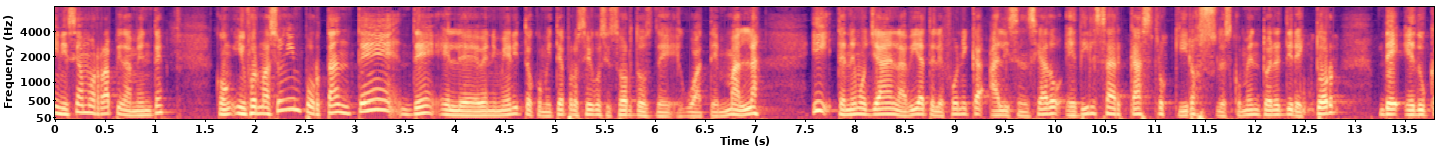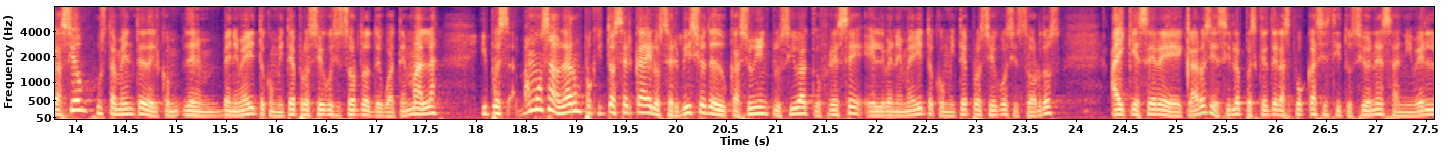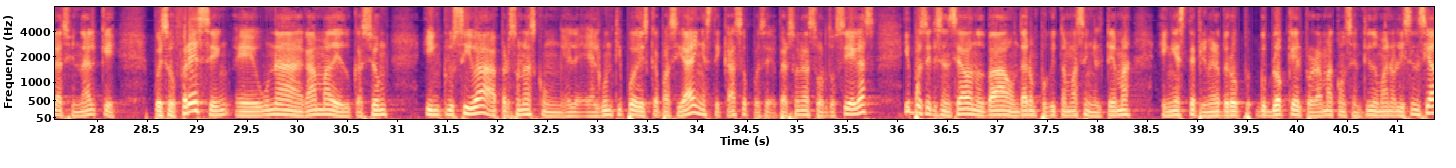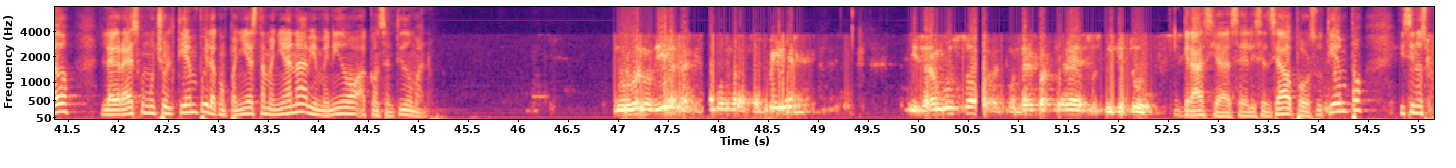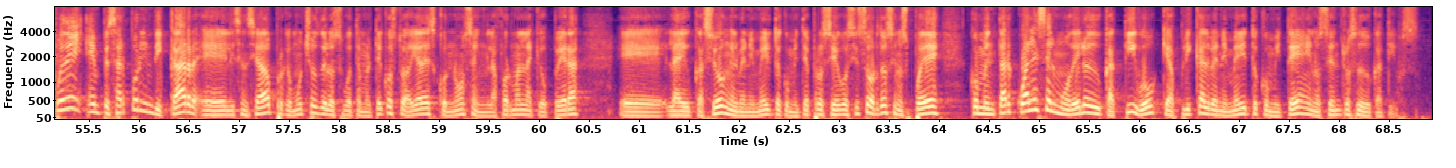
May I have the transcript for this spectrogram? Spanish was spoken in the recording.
iniciamos rápidamente con información importante del de Benemérito Comité Pro Ciegos y Sordos de Guatemala. Y tenemos ya en la vía telefónica al licenciado Edilzar Castro Quirós. Les comento, él es director de educación justamente del, Benemérito Comité Pro Ciegos y Sordos de Guatemala. Y pues vamos a hablar un poquito acerca de los servicios de educación inclusiva que ofrece el Benemérito Comité Pro Ciegos y Sordos. Hay que ser eh, claros y decirlo, pues que es de las pocas instituciones a nivel nacional que pues ofrecen eh, una gama de educación inclusiva a personas con algún tipo de discapacidad, en este caso pues eh, personas sordociegas. Y pues el licenciado nos va a ahondar un poquito más en el tema en este primer bloque del programa Consentido Humano. Licenciado, le agradezco mucho el tiempo y la compañía esta mañana. Bienvenido a Consentido Humano. Muy buenos días, aquí estamos para servirle y será un gusto responder cualquiera de sus inquietudes. Gracias, eh, licenciado, por su tiempo. Y si nos puede empezar por indicar, eh, licenciado, porque muchos de los guatemaltecos todavía desconocen la forma en la que opera eh, la educación, el Benemérito Comité Pro Ciegos y Sordos, si nos puede comentar cuál es el modelo educativo que aplica el Benemérito Comité en los centros educativos.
